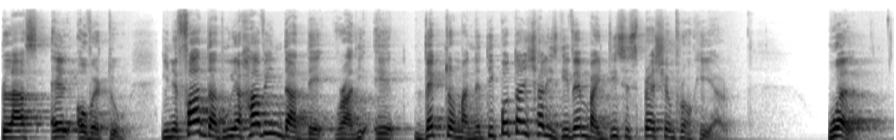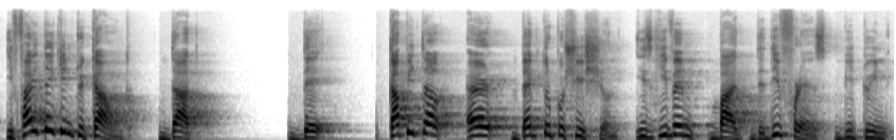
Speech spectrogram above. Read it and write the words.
plus L over 2. In the fact that we are having that the uh, vector magnetic potential is given by this expression from here. Well, if I take into account that the Capital R vector position is given by the difference between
